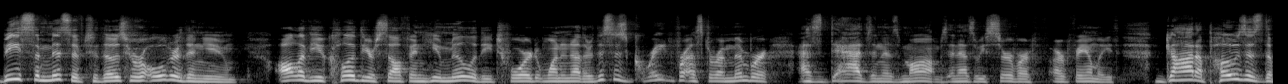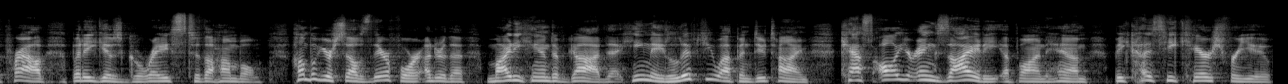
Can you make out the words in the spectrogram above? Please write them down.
be submissive to those who are older than you all of you clothe yourself in humility toward one another. This is great for us to remember as dads and as moms and as we serve our, our families. God opposes the proud, but he gives grace to the humble. Humble yourselves, therefore, under the mighty hand of God, that he may lift you up in due time. Cast all your anxiety upon him because he cares for you.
